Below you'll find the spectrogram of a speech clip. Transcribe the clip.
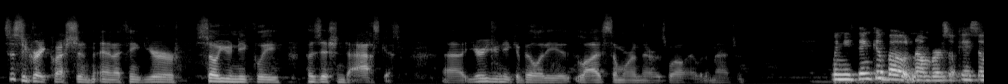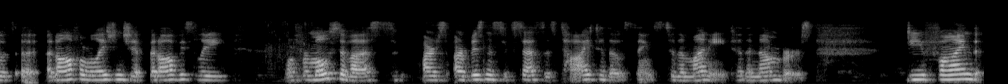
it's just a great question, and I think you're so uniquely positioned to ask it. Uh, your unique ability lies somewhere in there as well, I would imagine. When you think about numbers, okay, so it's a, an awful relationship, but obviously, or for most of us, our, our business success is tied to those things, to the money, to the numbers. Do you find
